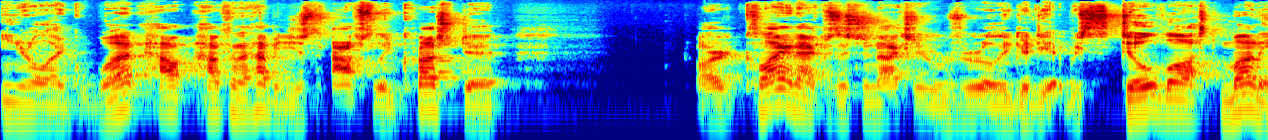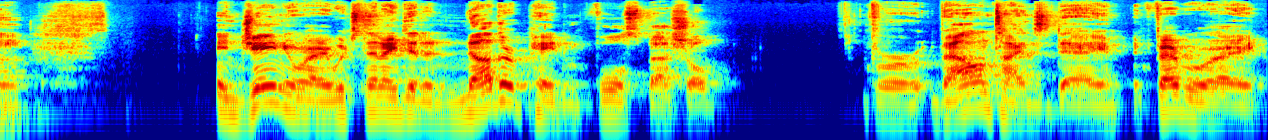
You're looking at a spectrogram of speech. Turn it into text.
And you're like, what? How, how can that happen? You just absolutely crushed it. Our client acquisition actually was really good, yet we still lost money in January, which then I did another paid in full special for Valentine's Day in February,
